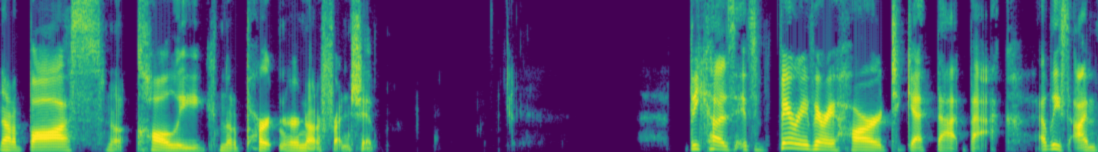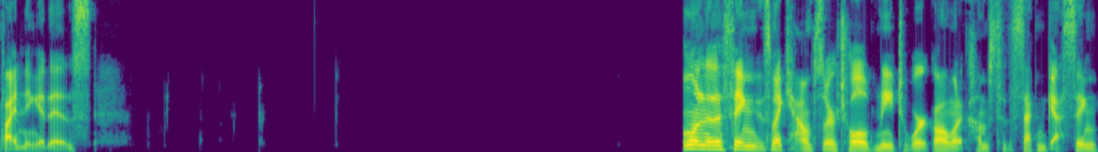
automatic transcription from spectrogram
Not a boss, not a colleague, not a partner, not a friendship. Because it's very, very hard to get that back. At least I'm finding it is. One of the things my counselor told me to work on when it comes to the second guessing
